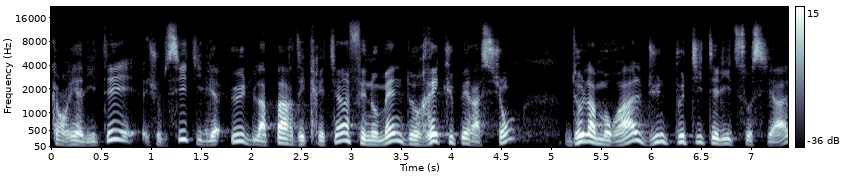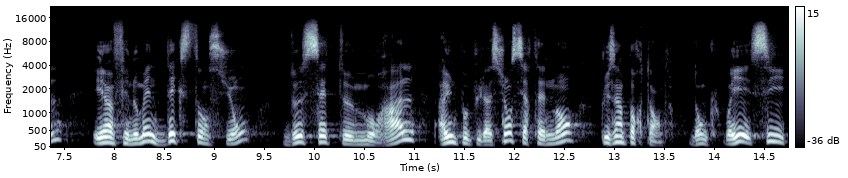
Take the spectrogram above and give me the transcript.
qu'en réalité, je le cite, il y a eu de la part des chrétiens un phénomène de récupération de la morale d'une petite élite sociale et un phénomène d'extension de cette morale à une population certainement plus importante. Donc, vous voyez, si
